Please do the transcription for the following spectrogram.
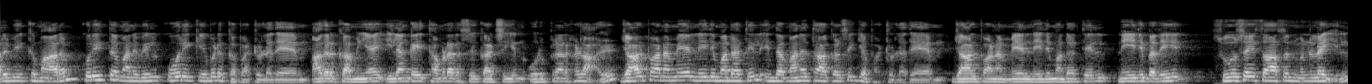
அறிவிக்குமாறும் குறித்த மனுவில் கோரிக்கை விடுக்கப்பட்டுள்ளது. அதற்கமைய இலங்கை தமிழரசு கட்சியின் உறுப்பினர்களால் ஜாழ்ப்பாணம் ஜாழ்ப்பாணம் மேல் நீதிமன்றத்தில் இந்த மனு தாக்கல் செய்யப்பட்டுள்ளது. ஜாழ்ப்பாணம் மேல் நீதிமன்றத்தில் நீதிபதி சூசை சாசன் முன்னிலையில்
